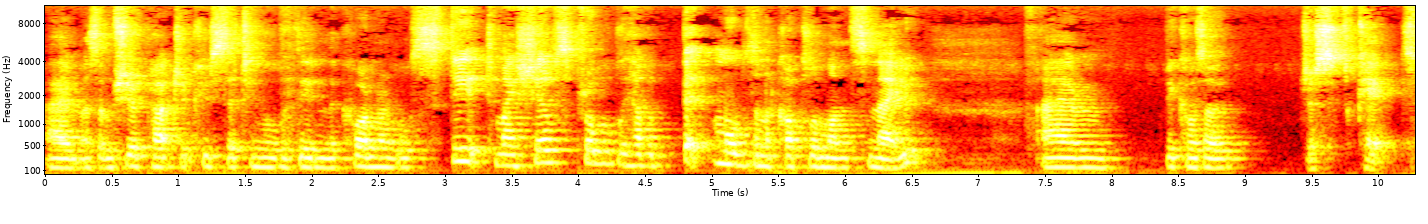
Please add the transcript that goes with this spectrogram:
Um, as I'm sure Patrick, who's sitting over there in the corner, will state, my shelves probably have a bit more than a couple of months now um, because I just kept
